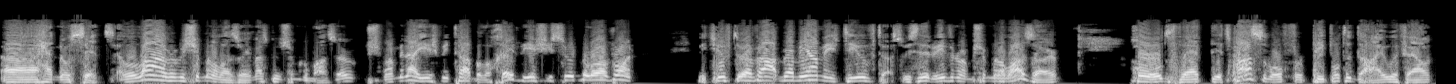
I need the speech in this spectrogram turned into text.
uh, had no sins. He must be Shimon Elazar. Shema Mina Yesh Mita Belochet V'Yesh Yisur Below Avon. Mitufta Rabbi Yamish Tiyufta. So we see that even Rabbi Shimon Elazar holds that it's possible for people to die without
